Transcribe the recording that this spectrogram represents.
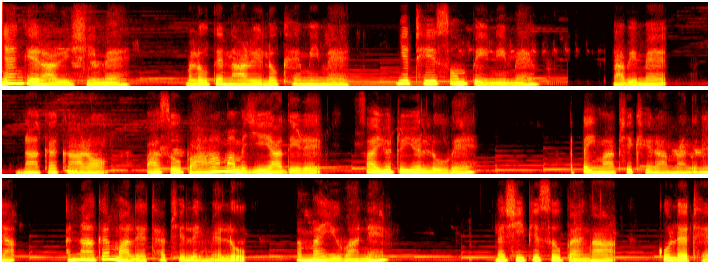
ညံ့ခဲ့တာတွေရှိမယ်မလုပ်တဲ့နာတွေလုပ်ခဲ့မိမယ်ညစ်သေးဆုံးပေနေမယ်ဒါပေမဲ့အနာဂတ်ကတော့ဘာဆိုဘာမှမရေးရသေးတဲ့စာရွက်တစ်ရွက်လိုပဲအတိတ်မှာဖြစ်ခဲ့တာမှန်သမျှအနာဂတ်မှာလည်းထပ်ဖြစ်လိမ့်မယ်လို့မမှတ်ယူပါနဲ့လက်ရှိပြစ္ဆုတ်ပံကကိုယ့်လက်ထဲ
